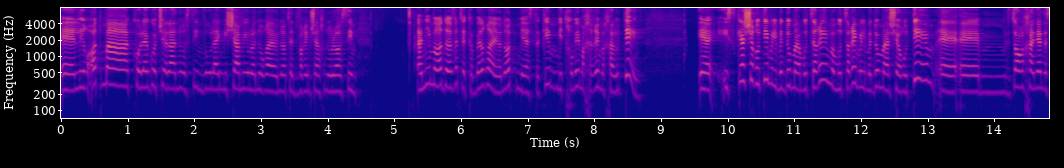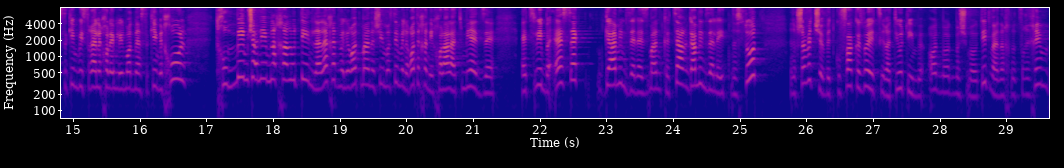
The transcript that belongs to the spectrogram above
אה, לראות מה הקולגות שלנו עושים ואולי משם יהיו לנו רעיונות לדברים שאנחנו לא עושים. אני מאוד אוהבת לקבל רעיונות מעסקים מתחומים אחרים לחלוטין. אה, עסקי שירותים ילמדו מהמוצרים, המוצרים ילמדו מהשירותים, אה, אה, לצורך העניין עסקים בישראל יכולים ללמוד מעסקים מחו"ל, תחומים שונים לחלוטין, ללכת ולראות מה אנשים עושים ולראות איך אני יכולה להטמיע את זה אצלי בעסק, גם אם זה לזמן קצר, גם אם זה להתנסות, אני חושבת שבתקופה כזו יצירתיות היא מאוד מאוד משמעותית, ואנחנו צריכים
